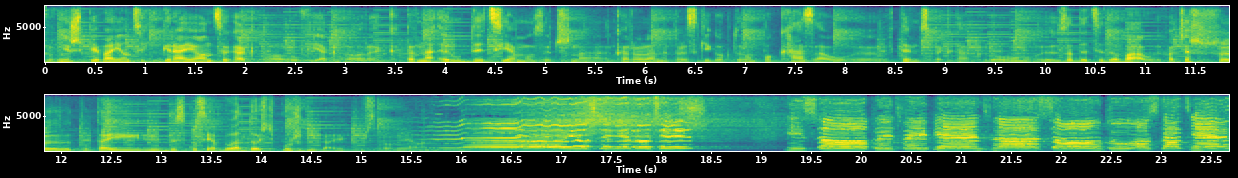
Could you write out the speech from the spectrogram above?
również śpiewających i grających aktorów i aktorek. Pewna erudycja muzyczna Karola Nepelskiego, którą pokazał e, w tym spektaklu, e, zadecydowały. Chociaż tutaj dyskusja była dość burzliwa, jak już wspomniałem. Nie wrócisz i stopy twej piętna są tu ostatnie.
